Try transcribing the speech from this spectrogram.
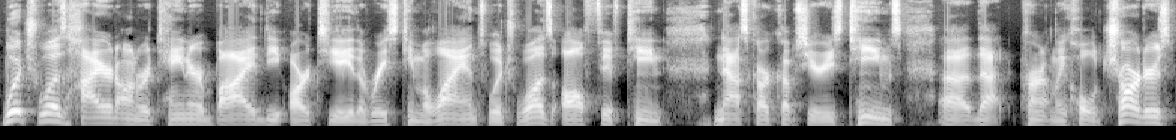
which was hired on retainer by the RTA, the Race Team Alliance, which was all 15 NASCAR Cup Series teams uh, that currently hold charters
